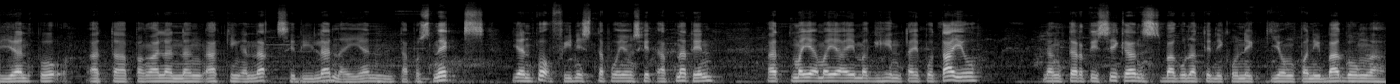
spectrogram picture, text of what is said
Yan po. At ah, pangalan ng aking anak, si Dylan. Ayan. Tapos next. Yan po. Finish na po yung setup natin. At maya-maya ay maghihintay po tayo ng 30 seconds bago natin i-connect yung panibagong ah,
